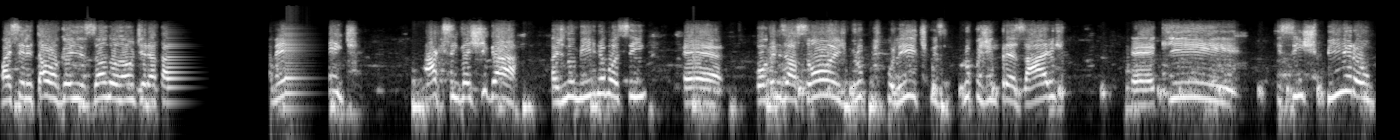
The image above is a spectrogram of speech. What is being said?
mas se ele está organizando ou não diretamente, há que se investigar. Mas, no mínimo, assim, é, organizações, grupos políticos, grupos de empresários é, que, que se inspiram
